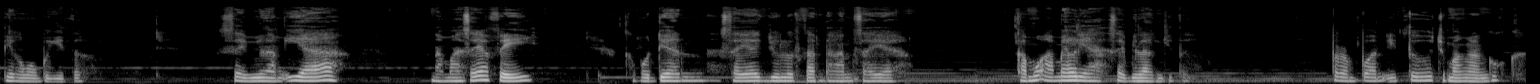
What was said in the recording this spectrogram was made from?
dia ngomong begitu saya bilang iya nama saya Faye kemudian saya julurkan tangan saya kamu Amel ya saya bilang gitu perempuan itu cuma ngangguk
